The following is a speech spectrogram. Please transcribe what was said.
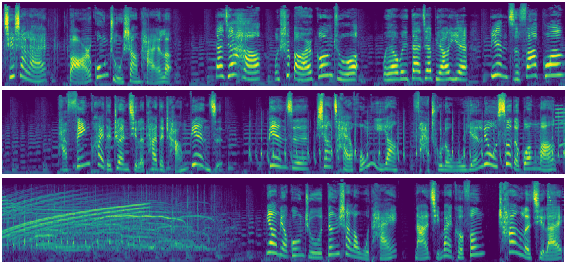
接下来。宝儿公主上台了，大家好，我是宝儿公主，我要为大家表演辫子发光。她飞快地转起了她的长辫子，辫子像彩虹一样发出了五颜六色的光芒。妙妙公主登上了舞台，拿起麦克风唱了起来。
